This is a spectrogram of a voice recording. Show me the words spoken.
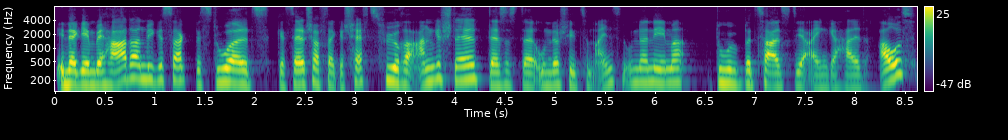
In der GmbH dann, wie gesagt, bist du als Gesellschafter, Geschäftsführer angestellt. Das ist der Unterschied zum Einzelunternehmer. Du bezahlst dir ein Gehalt aus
